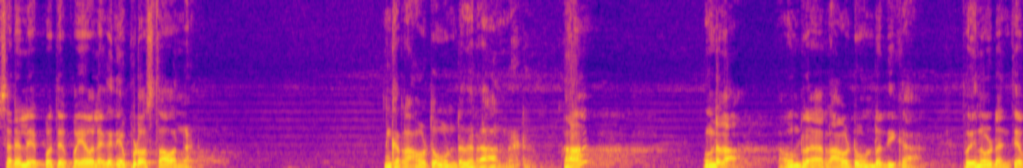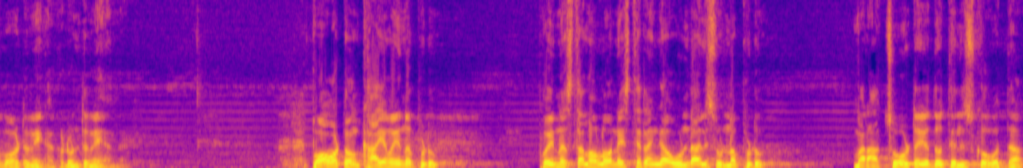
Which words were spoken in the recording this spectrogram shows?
సరేలే పోతే పోయేవలే కానీ ఎప్పుడు వస్తావు అన్నాడు. ఇంకా రావటం ఉండదురా అన్నాడు. ఉండదా? అవునరా రావటం ఉండదు ఇక. పోయినోడు అంతే పోవటమే ఇంక అక్కడ ఉండటమే అన్నాడు. పోవటం ఖాయమైనప్పుడు పోయిన స్థలంలోనే స్థిరంగా ఉండాల్సి ఉన్నప్పుడు మరి ఆ చోట ఏదో తెలుసుకోవద్దా?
